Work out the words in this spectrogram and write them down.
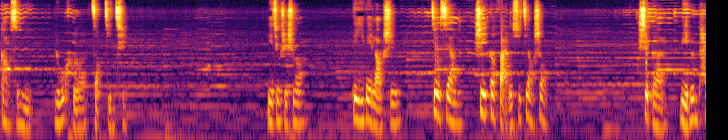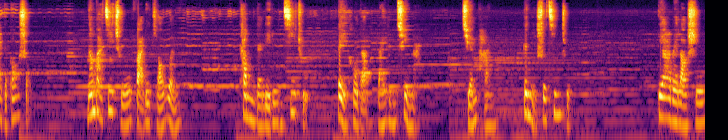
告诉你如何走进去。也就是说，第一位老师就像是一个法律系教授，是个理论派的高手，能把基础法律条文、他们的理论基础背后的来龙去脉全盘跟你说清楚。第二位老师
